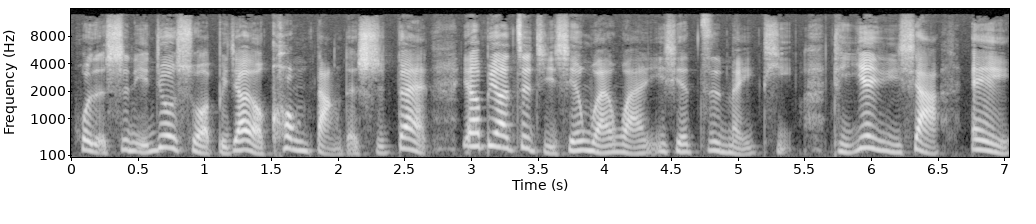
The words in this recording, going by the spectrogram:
或者是研究所比较有空档的时段，要不要自己先玩玩一些自媒体，体验一下？哎，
